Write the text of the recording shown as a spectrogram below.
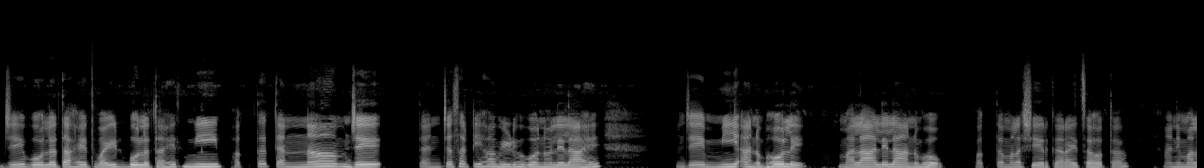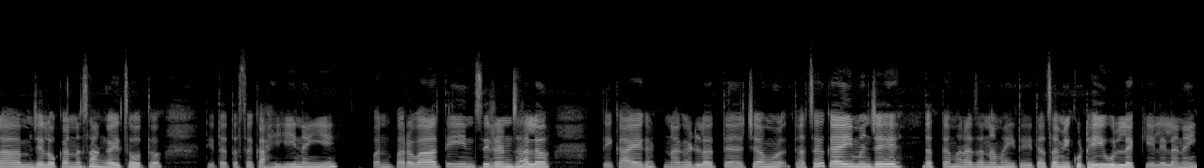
जे बोलत आहेत वाईट बोलत आहेत मी फक्त त्यांना म्हणजे त्यांच्यासाठी हा व्हिडिओ बनवलेला आहे. म्हणजे मी अनुभवले मला आलेला अनुभव फक्त मला शेअर करायचा होता आणि मला म्हणजे लोकांना सांगायचं होतं तिथं तसं काहीही नाही आहे पण परवा ते इन्सिडेंट झालं ते काय घटना घडलं त्याच्यामुळं त्याचं काही म्हणजे दत्त महाराजांना माहीत आहे त्याचा मी कुठेही उल्लेख केलेला नाही.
